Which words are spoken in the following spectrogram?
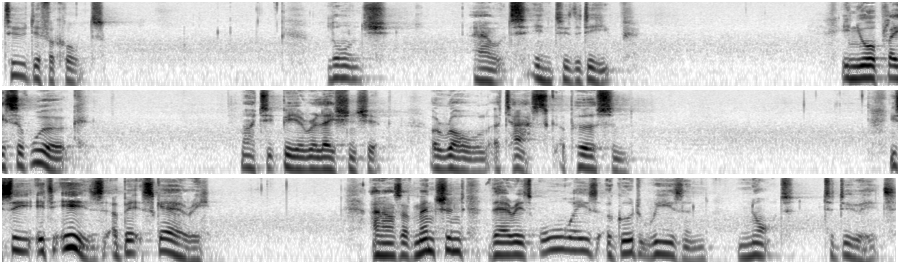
too difficult. Launch out into the deep. In your place of work, might it be a relationship, a role, a task, a person? You see, it is a bit scary. And as I've mentioned, there is always a good reason not to do it.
